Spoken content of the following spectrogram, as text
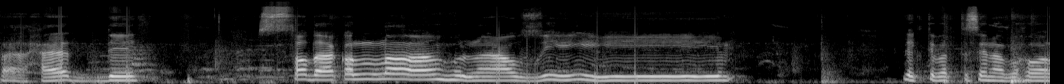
فحدث صدق الله العظيم দেখতে পাচ্ছেন আবহাওয়ার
